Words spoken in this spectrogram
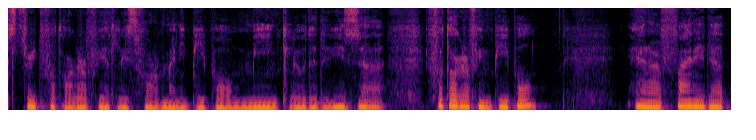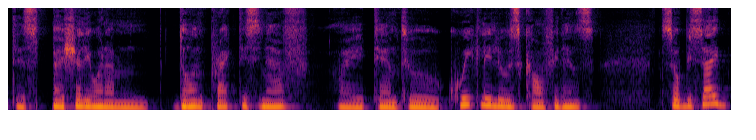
street photography, at least for many people, me included, is uh, photographing people. And I find it that especially when I don't practice enough, I tend to quickly lose confidence. So, beside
